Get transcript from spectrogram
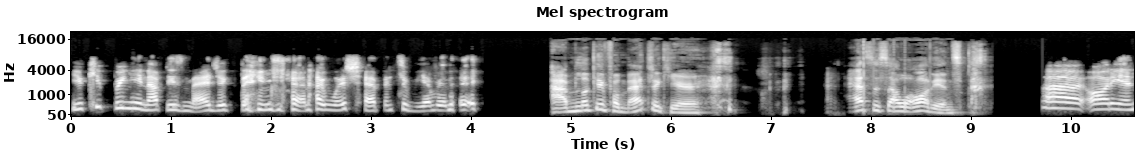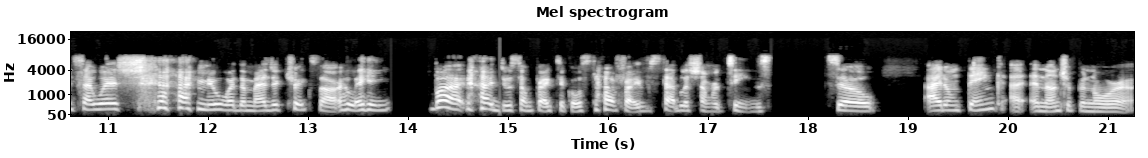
you keep bringing up these magic things that I wish happened to me every day. I'm looking for magic here. As is our audience. Uh, audience, I wish I knew what the magic tricks are, Lane. But I do some practical stuff. I've established some routines. So I don't think an entrepreneur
